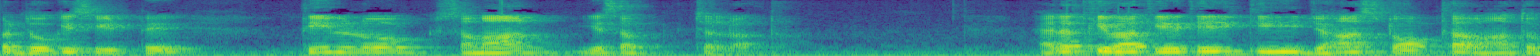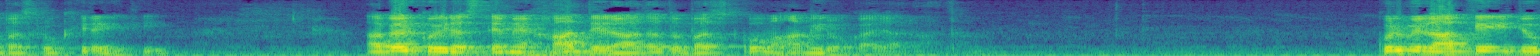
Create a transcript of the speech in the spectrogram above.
पर दो की सीट पे तीन लोग सामान ये सब चल रहा था। हैरत की बात यह थी कि जहाँ स्टॉप था, वहाँ तो बस रुक ही रही थी। अगर कोई रस्ते में हाथ दे रहा था तो बस को वहाँ भी रोका जा रहा था। कुल मिला के जो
